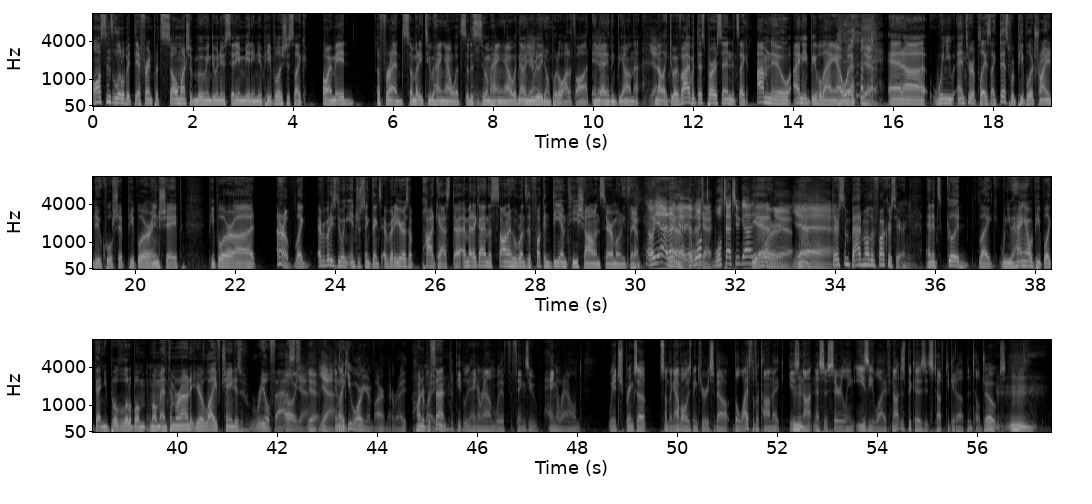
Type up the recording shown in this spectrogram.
Austin's a little bit different, but so much of moving to a new city and meeting new people is just like, oh, I made a friend, somebody to hang out with. So this is who I'm hanging out with now, and you Mm-hmm. Really don't put a lot of thought into Yeah. anything beyond that. Yeah. Not like, do I vibe with this person? It's like I'm new. I need people to hang out with. yeah. And uh, when you enter a place like this where people are trying to do cool shit, people are in shape, people are, uh, I don't know, like everybody's doing interesting things. Everybody here has a podcast. I I met a guy in the sauna who runs the fucking DMT shaman ceremony thing. oh yeah, that Yeah. guy, Yeah, the that wolf, guy. wolf tattoo guy. Yeah. Or- Yeah. yeah. There's some bad motherfuckers here. Mm-hmm. And it's good, like, when you hang out with people like that and you build a little mo- mm-hmm. momentum around it, your life changes real fast. Oh yeah. Yeah. Yeah. And Like- like, you are your environment, right? 100%. Like, the people you hang around with, the things you hang around, which brings up something I've always been curious about. The life of a comic is Mm-hmm. not necessarily an easy life, not just because it's tough to get up and tell jokes.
